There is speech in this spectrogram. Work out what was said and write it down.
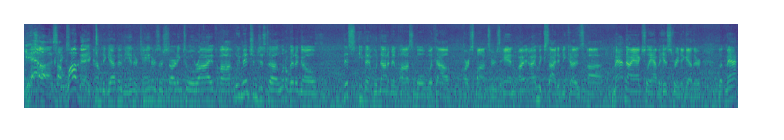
Yes, I love it. To come together, the entertainers are starting to arrive. Uh, we mentioned just a little bit ago this event would not have been possible without our sponsors, and I, am excited because uh, Matt and I actually have a history together. But Matt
